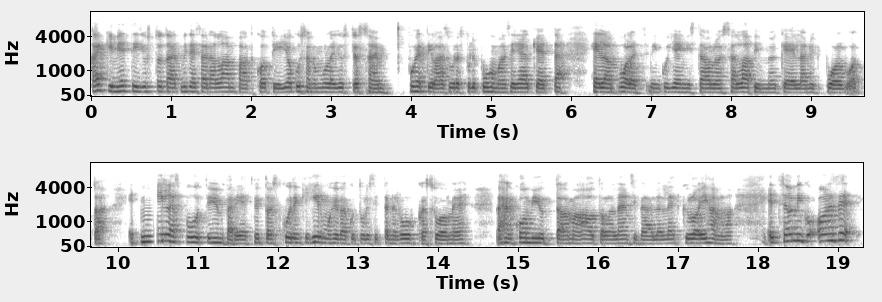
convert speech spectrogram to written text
kaikki miettii just tota, että miten saadaan lampaat kotiin. Joku sanoi mulle just jossain puhetilaisuudessa tuli puhumaan sen jälkeen, että heillä on puolet niin kuin jengistä ollut jossain Lapin mökeillä nyt puoli vuotta. Että milläs puhuttiin ympäri, että nyt olisi kuitenkin hirmu hyvä, kun tulisi tänne Ruuhka-Suomeen vähän komiuttaamaan autolla länsiväylälle, että kyllä on ihanaa. Että se on, niin kuin, on se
